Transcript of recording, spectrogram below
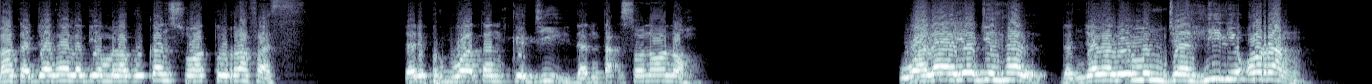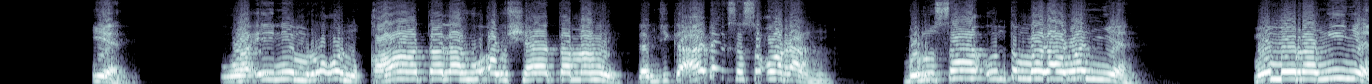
maka janganlah dia melakukan suatu rafas dari perbuatan keji dan tak sononoh wala yajhal dan jangan menjahili orang. Iya. Wa ini mru'un qatalahu aw syatamahu dan jika ada seseorang berusaha untuk melawannya, memeranginya,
